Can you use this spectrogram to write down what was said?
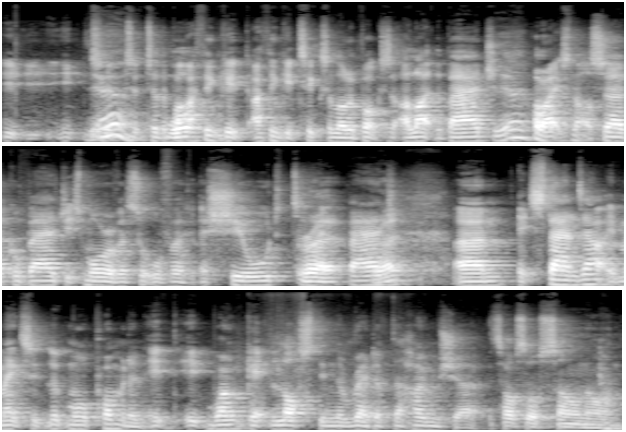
To, Yeah. to, to the Well- I think it I think it ticks a lot of boxes. I like the badge. Yeah. All right, it's not a circle badge. It's more of a sort of a, a shield type Right, badge. right. Um, it stands out. It makes it look more prominent. It, it won't get lost in the red of the home shirt. It's also sewn on.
